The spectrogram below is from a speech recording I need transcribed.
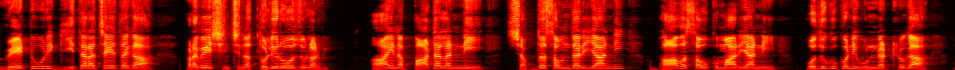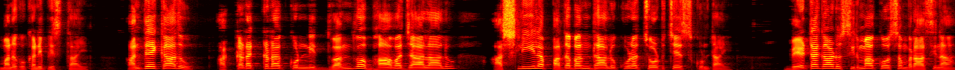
వేటూరి గీతరచయితగా ప్రవేశించిన తొలి రోజులవి. ఆయన పాటలన్నీ శబ్ద సౌందర్యాన్ని భావ సౌకుమార్యాన్ని పొదుగుకొని ఉన్నట్లుగా మనకు కనిపిస్తాయి. అంతేకాదు అక్కడక్కడ కొన్ని ద్వంద్వ భావజాలాలు అశ్లీల పదబంధాలు కూడా చోటు చేసుకుంటాయి. వేటగాడు సినిమా కోసం రాసిన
